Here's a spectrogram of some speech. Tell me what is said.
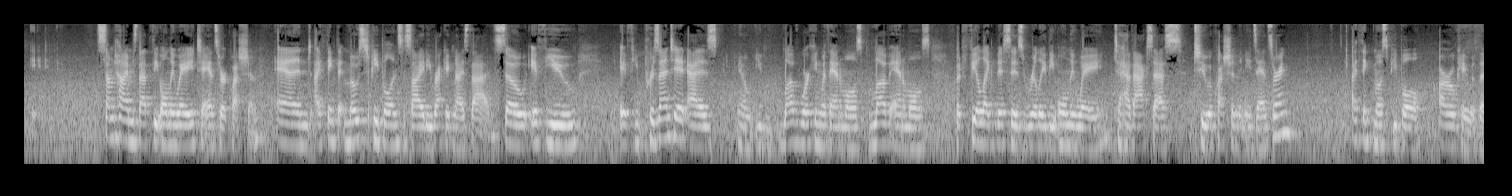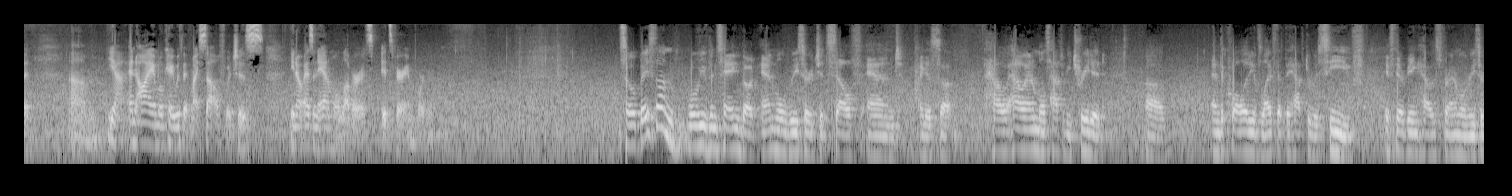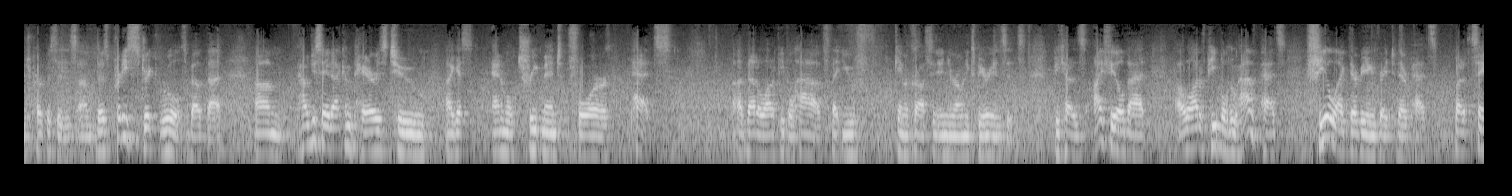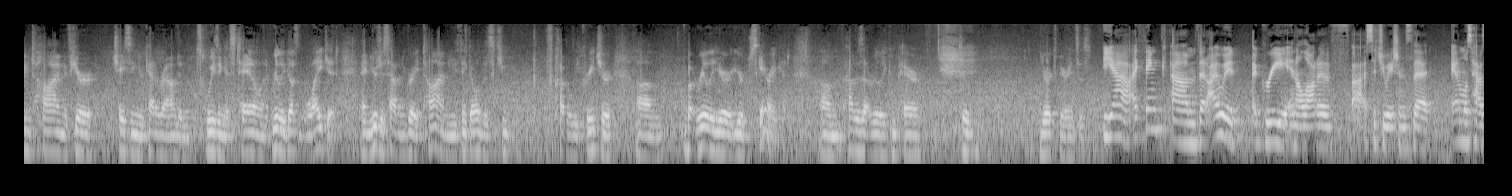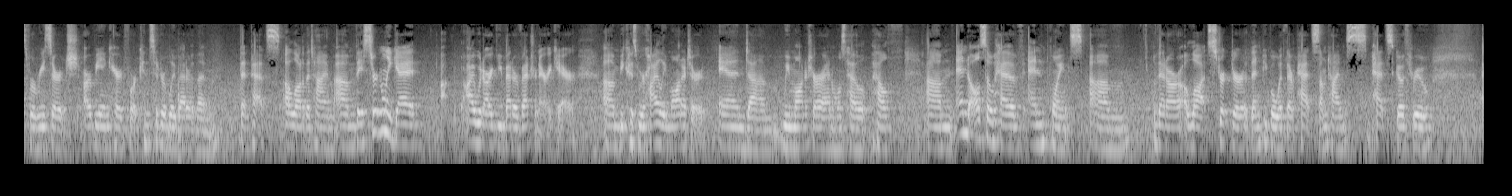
sometimes that's the only way to answer a question. And I think that most people in society recognize that. So if you if you present it as you know you love working with animals, love animals, but feel like this is really the only way to have access to a question that needs answering, I think most people are okay with it. Um, yeah, and I am okay with it myself, which is, you know, as an animal lover, it's it's very important. So, based on what we've been saying about animal research itself, and I guess uh, how how animals have to be treated, uh, and the quality of life that they have to receive if they're being housed for animal research purposes, um, there's pretty strict rules about that. Um, how would you say that compares to, I guess, animal treatment for pets uh, that a lot of people have that you've came across in, in your own experiences? Because I feel that a lot of people who have pets feel like they're being great to their pets, but at the same time, if you're chasing your cat around and squeezing its tail and it really doesn't like it, and you're just having a great time, and you think, oh, this cute, cuddly creature, um, but really you're you're scaring it. Um, how does that really compare to your experiences? Yeah, I think um, that I would agree in a lot of uh, situations that animals housed for research are being cared for considerably better than than pets a lot of the time. Um, they certainly get, I would argue, better veterinary care um, because we're highly monitored and um, we monitor our animals' health um, and also have endpoints um, that are a lot stricter than people with their pets. Sometimes pets go through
